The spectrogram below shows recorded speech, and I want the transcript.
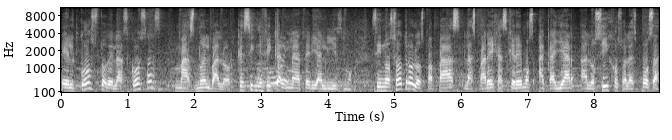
el costo de las cosas, más no el valor. ¿Qué significa el materialismo? Si nosotros los papás, las parejas, queremos acallar a los hijos o a la esposa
